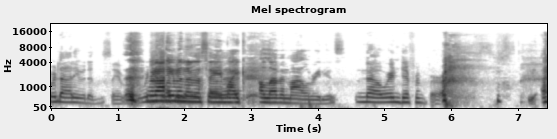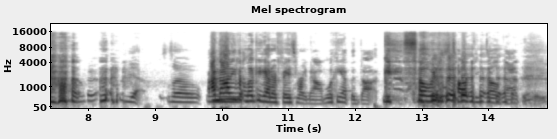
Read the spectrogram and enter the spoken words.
We're not even in the same room. We're, just not even in the same other. like 11 mile radius. No, we're in different boroughs. I'm yeah. So I'm not even looking at her face right now. I'm looking at the dot. so we're just talking telepathically.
